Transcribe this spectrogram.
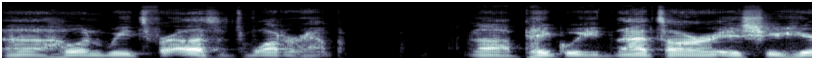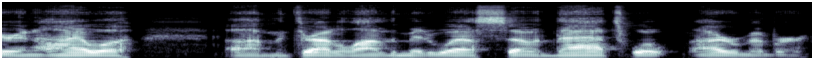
uh, hoeing weeds. For us, it's water hemp, uh, pigweed. That's our issue here in Iowa um, and throughout a lot of the Midwest. So that's what I remember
